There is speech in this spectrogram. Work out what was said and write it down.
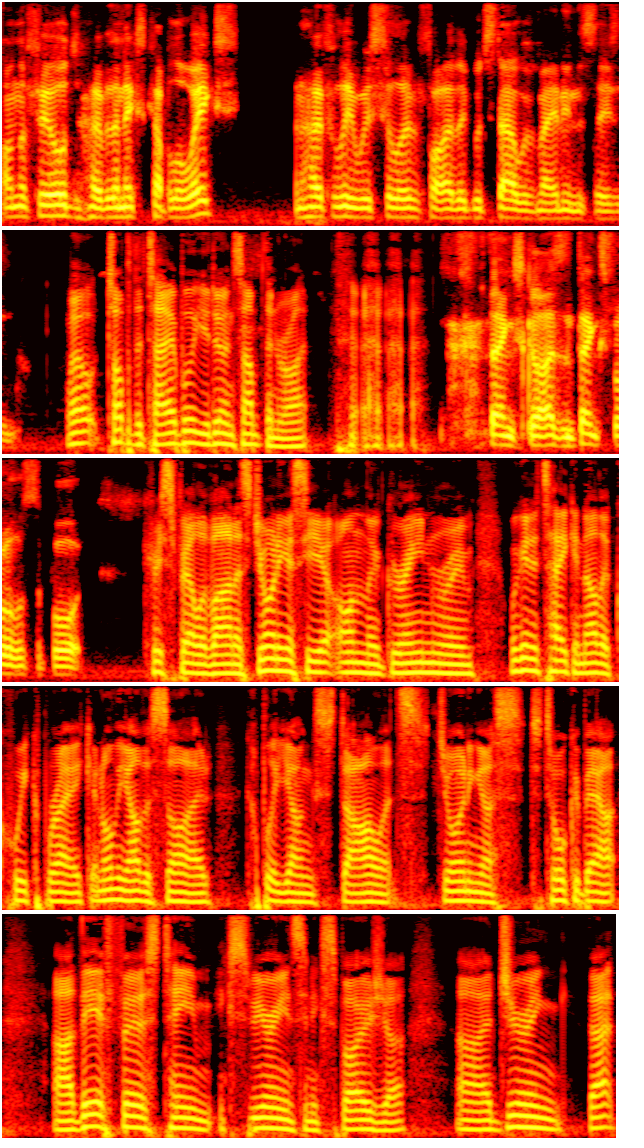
on the field over the next couple of weeks, and hopefully we solidify the good start we've made in the season. Well, top of the table, you're doing something right. thanks, guys, and thanks for all the support. Chris Pehlivanis joining us here on the green room. We're going to take another quick break, and on the other side, a couple of young starlets joining us to talk about uh, their first team experience and exposure uh, during that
